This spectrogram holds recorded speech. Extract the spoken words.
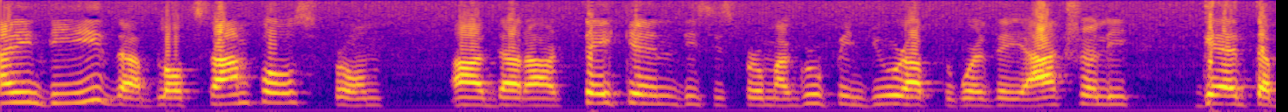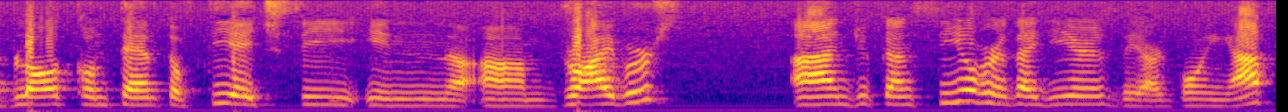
And indeed, the blood samples from uh, that are taken, this is from a group in Europe where they actually get the blood content of THC in um, drivers and you can see over the years they are going up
